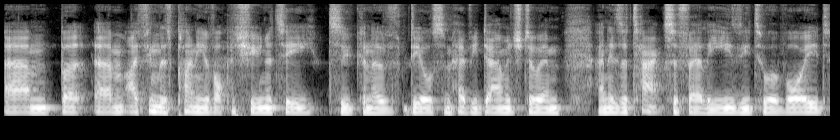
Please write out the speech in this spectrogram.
Um, but um, I think there's plenty of opportunity to kind of deal some heavy damage to him, and his attacks are fairly easy to avoid.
